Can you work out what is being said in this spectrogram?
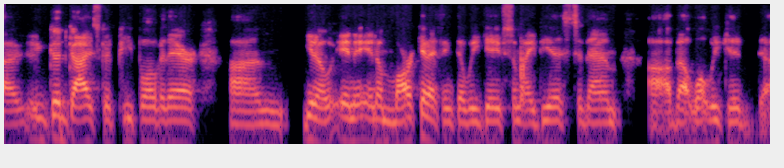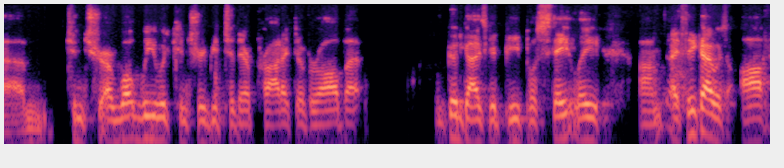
Uh, good guys, good people over there. Um, you know, in in a market, I think that we gave some ideas to them uh, about what we could um, contr- what we would contribute to their product overall. But good guys, good people. Stately um, I think I was off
